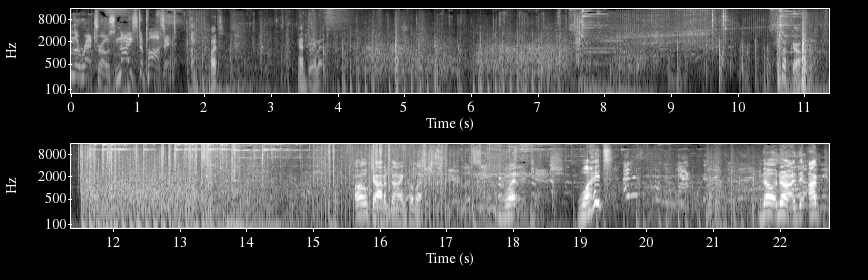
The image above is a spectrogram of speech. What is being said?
From the retros. Nice deposit. What? God damn it. What's up, girl? Oh god, I'm dying. Hold on. What? What? I just have a knack for that. No, no, I, oh, All I'm. of them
